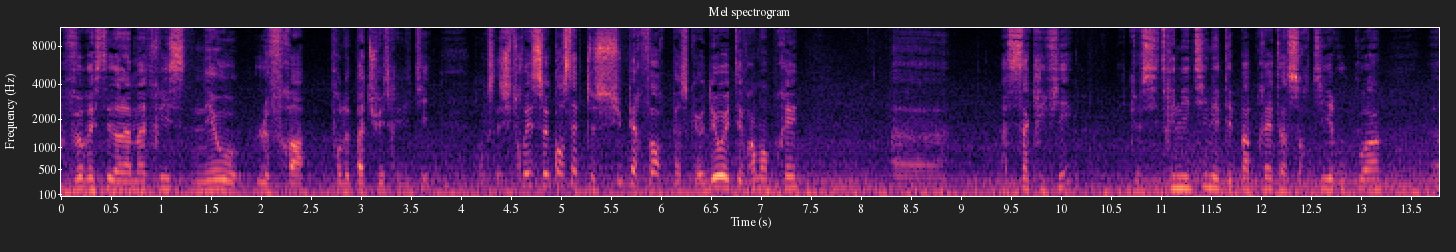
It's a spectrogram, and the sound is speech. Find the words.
veut rester dans la matrice, Neo le fera pour ne pas tuer Trinity. J'ai trouvé ce concept super fort parce que Neo était vraiment prêt euh, à sacrifier et que si Trinity n'était pas prête à sortir ou quoi, euh,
